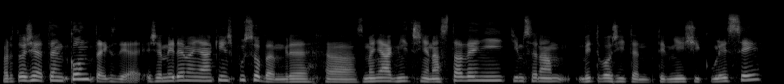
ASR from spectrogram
Protože ten kontext je, že my jdeme nějakým způsobem, kde uh, jsme nějak vnitřně nastavení, tím se nám vytvoří ten, ty vnější kulisy,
